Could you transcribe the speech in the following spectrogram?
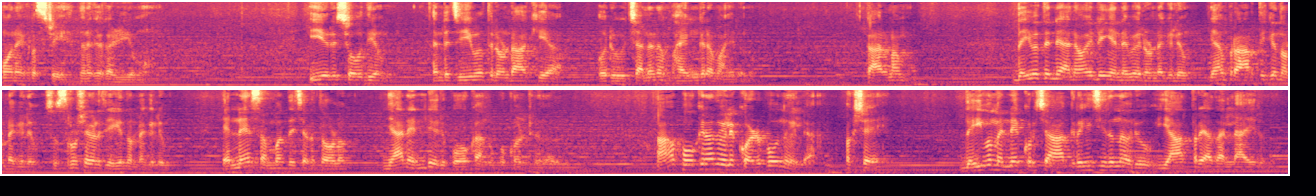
മോനെ ക്രിസ്റ്റി നിനക്ക് കഴിയുമോ? ഈ ഒരു ചോദ്യം എന്റെ ജീവിതത്തിലുണ്ടാക്കിയ ഒരു ചലനം ഭയങ്കരമായിരുന്നു. കാരണം ദൈവത്തിന്റെ അനോയിലിംഗ് എന്റെ മേലുണ്ടെങ്കിലും ഞാൻ പ്രാർത്ഥിക്കുന്നുണ്ടെങ്കിലും ശുശ്രൂഷകൾ ചെയ്യുന്നുണ്ടെങ്കിലും എന്നെ സംബന്ധിച്ചിടത്തോളം ഞാൻ എന്റെ ഒരു പോക്കാണ് പോയിക്കൊണ്ടിരുന്നത്. ആ പോക്കിനകത്ത് വലിയ കുഴപ്പമൊന്നുമില്ല. പക്ഷേ ദൈവം എന്നെക്കുറിച്ച് ആഗ്രഹിച്ചിരുന്ന ഒരു യാത്ര അതല്ലായിരുന്നു.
